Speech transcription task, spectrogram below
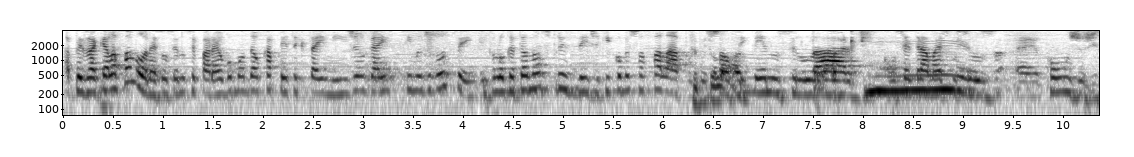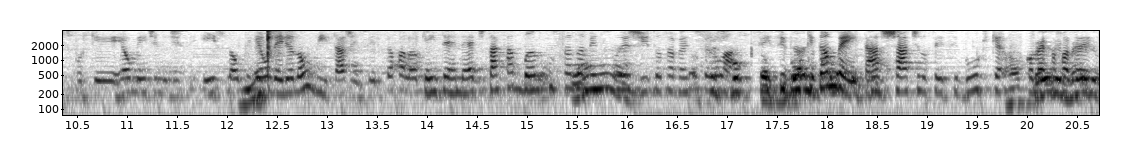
Apesar que ela falou, né? Se você não separar, eu vou mandar o capeta que tá em mim jogar em cima de você. Ele falou que até o nosso presidente aqui começou a falar pro pessoal ficar menos celular, concentrar mais com seus eh, com cônjuges, porque realmente ele disse isso na opinião dele, eu não vi, tá, gente? Ele tá falando que a internet tá acabando com os casamentos no Egito através do celular. Facebook, Facebook também, tá? Chat no Facebook, que é, começa a fazer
